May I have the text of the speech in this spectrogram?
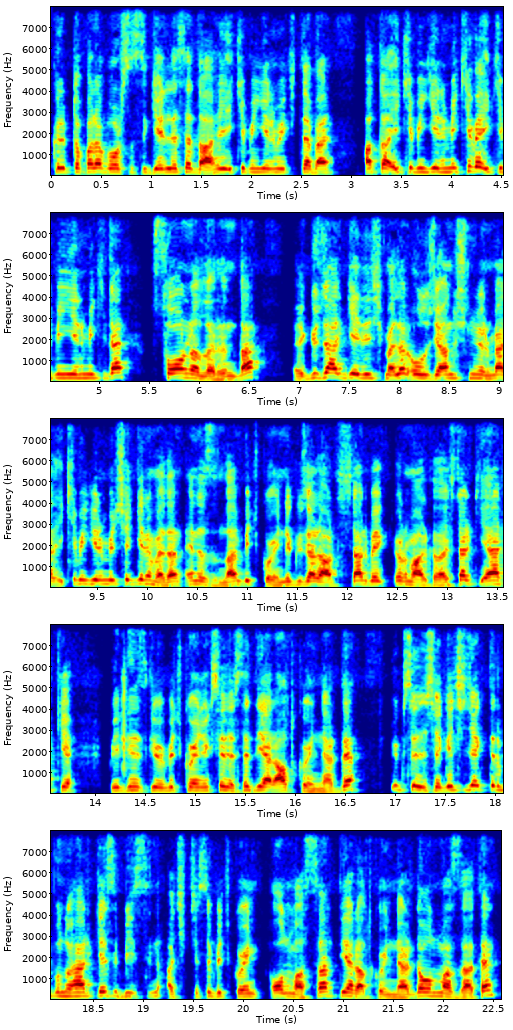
kripto para borsası gerilese dahi 2022'de ben hatta 2022 ve 2022'den sonralarında e, güzel gelişmeler olacağını düşünüyorum. Yani 2023'e girmeden en azından Bitcoin'de güzel artışlar bekliyorum arkadaşlar ki eğer ki bildiğiniz gibi Bitcoin yükselirse diğer altcoin'lerde yükselişe geçecektir. Bunu herkes bilsin. Açıkçası Bitcoin olmazsa diğer altcoin'lerde olmaz zaten.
